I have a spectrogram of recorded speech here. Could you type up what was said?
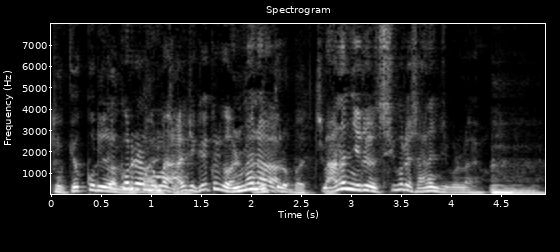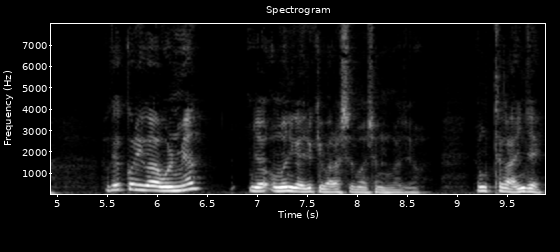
그냥 꾀꼬리라는, 꾀꼬리라는 것만 알죠. 알죠. 꾀꼬리가 얼마나. 많은 일을 시골에서 하는지 몰라요. 음. 꾀꼬리가 울면 이제 어머니가 이렇게 말씀하시는 거죠. 용태가 이제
